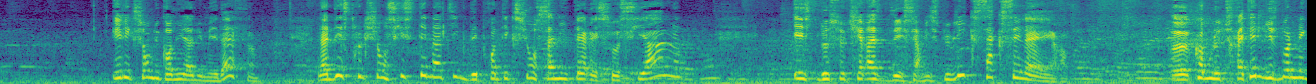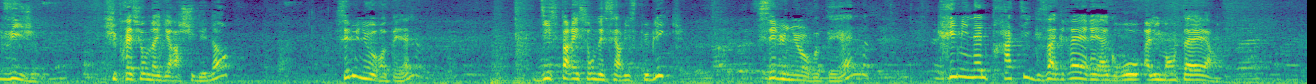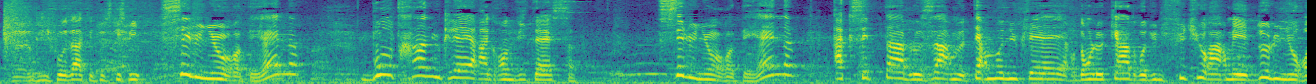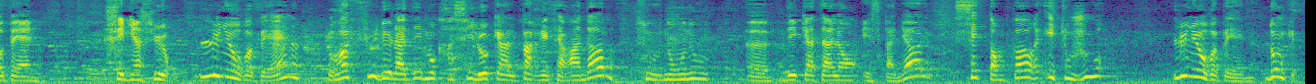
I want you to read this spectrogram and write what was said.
élection du candidat du MEDEF, la destruction systématique des protections sanitaires et sociales et de ce qui reste des services publics s'accélère, euh, comme le traité de Lisbonne l'exige. Suppression de la hiérarchie des normes, c'est l'Union européenne. Disparition des services publics, c'est l'Union européenne. Criminelles pratiques agraires et agroalimentaires, euh, glyphosate et tout ce qui suit, c'est l'Union européenne. Bon train nucléaire à grande vitesse, c'est l'Union européenne, acceptables armes thermonucléaires dans le cadre d'une future armée de l'Union européenne, c'est bien sûr l'Union européenne, refus de la démocratie locale par référendum, souvenons-nous euh, des Catalans espagnols, c'est encore et toujours l'Union européenne. Donc,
